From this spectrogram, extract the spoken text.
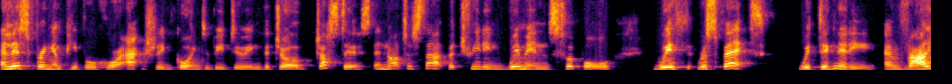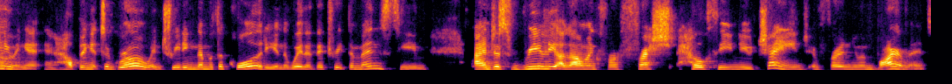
And let's bring in people who are actually going to be doing the job justice. And not just that, but treating women's football with respect with dignity and valuing it and helping it to grow and treating them with equality in the way that they treat the men's team and just really allowing for a fresh healthy new change and for a new environment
